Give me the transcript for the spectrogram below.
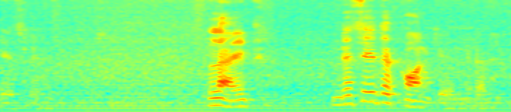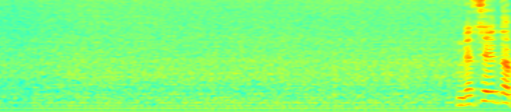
केस ले like this is the concave mirror this is the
